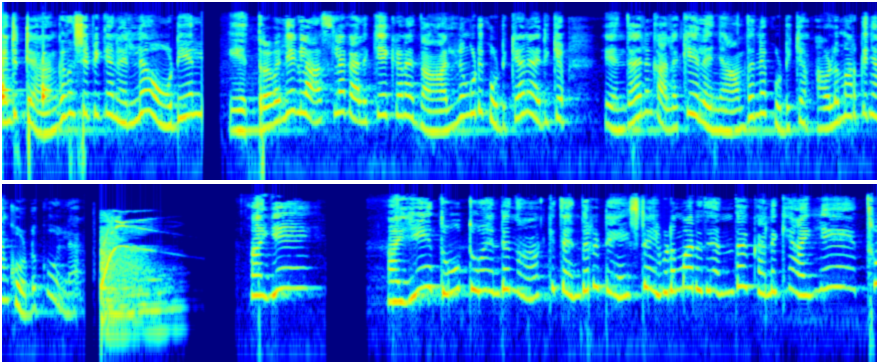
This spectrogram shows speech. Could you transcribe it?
എന്റെ ടാങ്ക് നശിപ്പിക്കാൻ എല്ലാം ഓടിയല്ല എത്ര വലിയ ഗ്ലാസ്സിലാ കലക്കിയേക്കണേ. നാലിനും കൂടി കുടിക്കാനായിരിക്കും. എന്തായാലും കലക്കിയല്ലേ? ഞാൻ തന്നെ കുടിക്കാം. അവളുമാർക്ക് ഞാൻ കൊടുക്കൂല. അയ്യേ അയ്യേ തൂ തൂ എന്റെ നാക്കിൽ എന്തൊരു ഇവിടെ മാറി എന്താ കലക്കി? അയ്യേ തൂ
